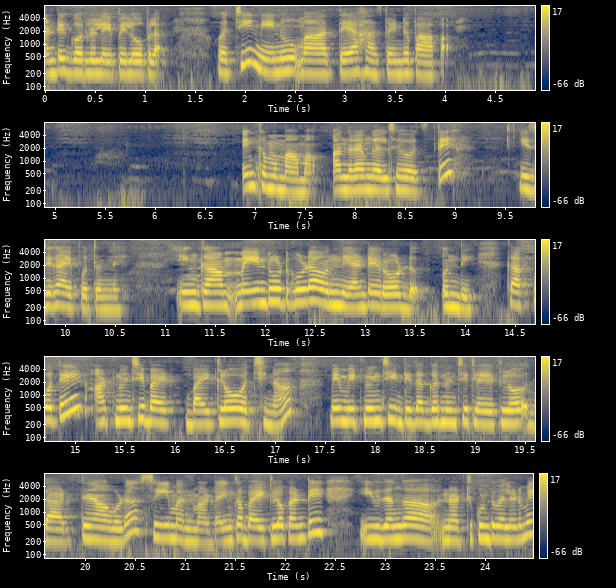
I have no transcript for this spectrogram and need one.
అంటే గొర్రెలు లేపే లోపల వచ్చి నేను మా అత్తయ్య హస్బెండ్ పాప ఇంకా మా మామ అందరం కలిసి వస్తే ఈజీగా అయిపోతుంది. ఇంకా మెయిన్ రూట్ కూడా ఉంది అంటే రోడ్ ఉంది. కాకపోతే అటు నుంచి బైక్ బైక్లో వచ్చిన మేము ఇటు నుంచి ఇంటి దగ్గర నుంచి ఇట్లా ఎట్లో దాటినా కూడా సేమ్ అనమాట ఇంకా బైక్లో కంటే ఈ విధంగా నడుచుకుంటూ వెళ్ళడమే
